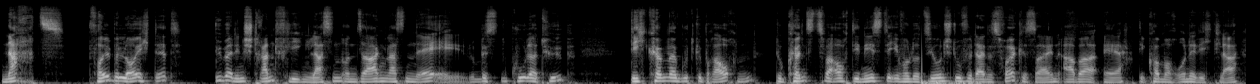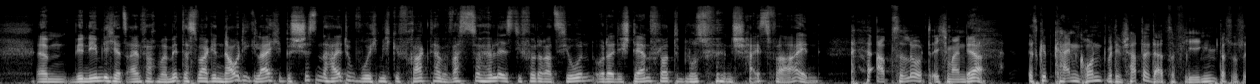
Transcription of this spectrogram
nachts voll beleuchtet über den Strand fliegen lassen und sagen lassen, ey, du bist ein cooler Typ, dich können wir gut gebrauchen. Du könntest zwar auch die nächste Evolutionsstufe deines Volkes sein, aber äh, die kommen auch ohne dich klar. Ähm, wir nehmen dich jetzt einfach mal mit. Das war genau die gleiche beschissene Haltung, wo ich mich gefragt habe, was zur Hölle ist die Föderation oder die Sternflotte bloß für einen Scheißverein? Absolut. Ich meine, ja. es gibt keinen Grund, mit dem Shuttle da zu fliegen. Das ist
